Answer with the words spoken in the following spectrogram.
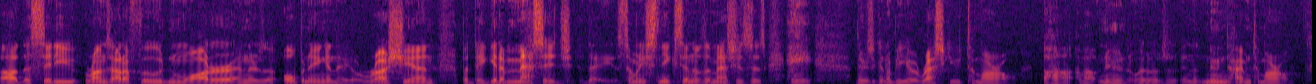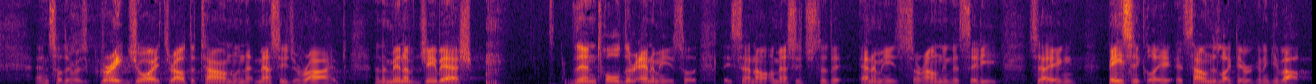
uh, the city runs out of food and water, and there's an opening, and they rush in. But they get a message. That somebody sneaks into the message says, "Hey, there's going to be a rescue tomorrow uh, about noon, in noontime tomorrow." And so there was great joy throughout the town when that message arrived. And the men of Jabesh then told their enemies. So they sent out a message to the enemies surrounding the city saying, basically, it sounded like they were going to give up.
